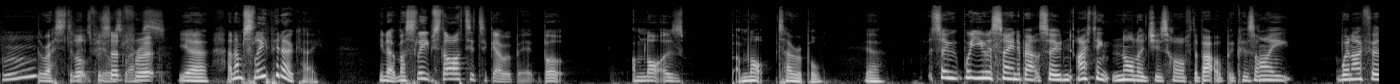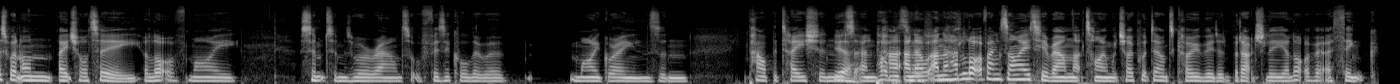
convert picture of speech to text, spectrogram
mm. the rest of Lots it to be feels said for less. it. Yeah, and I'm sleeping okay. You know, my sleep started to go a bit, but I'm not as I'm not terrible. Yeah. So what you were saying about so I think knowledge is half the battle because I when I first went on HRT, a lot of my symptoms were around sort of physical. There were migraines and palpitations Yeah, and pa- and, I, and I had a lot of anxiety around that time, which I put down to COVID. But actually, a lot of it, I think,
